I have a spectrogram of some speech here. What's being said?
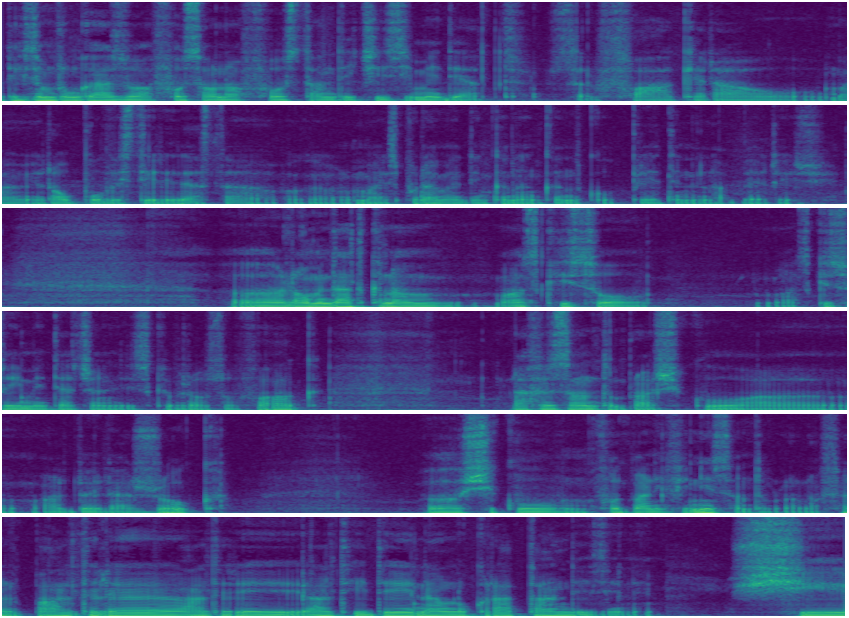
de exemplu, în cazul a fost sau nu a fost, am decis imediat să-l fac. Era o, mai, era o povestire de asta, mai spuneam eu din când în când cu prietenii la bere și uh, la un moment dat când am, am scris-o am scris-o imediat ce am zis că vreau să o fac. La fel s-a întâmplat și cu a, al doilea joc a, și cu fotbal infinit s-a întâmplat la fel. Pe altele, altele, alte idei ne-am lucrat ani de zile. Și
